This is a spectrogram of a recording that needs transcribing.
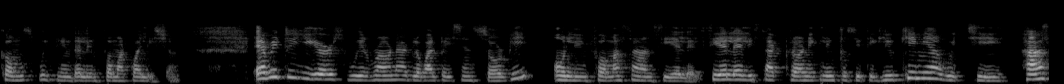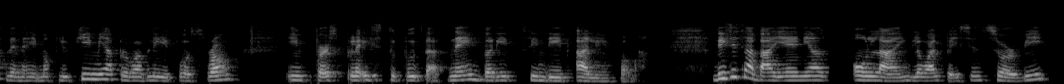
comes within the Lymphoma Coalition. Every two years, we run a global patient survey on lymphomas and CLL. CLL is a chronic lymphocytic leukemia, which is, has the name of leukemia. Probably it was wrong in first place to put that name, but it's indeed a lymphoma. This is a biennial online global patient survey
